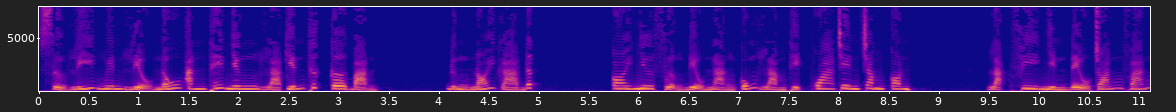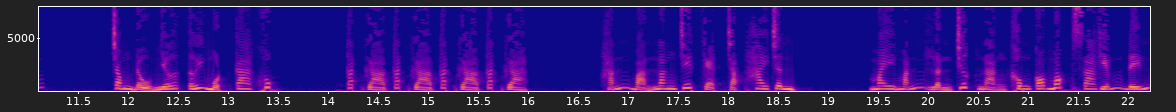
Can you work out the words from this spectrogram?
xử lý nguyên liệu nấu ăn thế nhưng là kiến thức cơ bản, đừng nói gà đất, coi như phượng điểu nàng cũng làm thịt qua trên trăm con, lạc phi nhìn đều choáng váng, trong đầu nhớ tới một ca khúc, cắt gà cắt gà cắt gà cắt gà, hắn bản năng chết kẹt chặt hai chân, may mắn lần trước nàng không có móc ra kiếm đến,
